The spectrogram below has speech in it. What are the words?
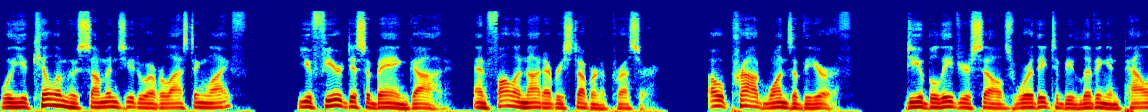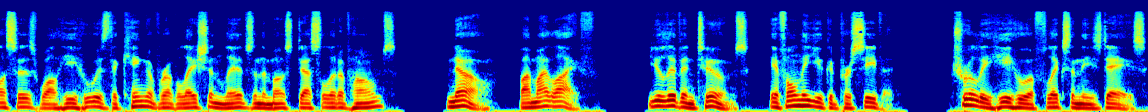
Will you kill him who summons you to everlasting life? You fear disobeying God, and follow not every stubborn oppressor. O proud ones of the earth! Do you believe yourselves worthy to be living in palaces while he who is the King of Revelation lives in the most desolate of homes? No, by my life. You live in tombs, if only you could perceive it. Truly, he who afflicts in these days,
